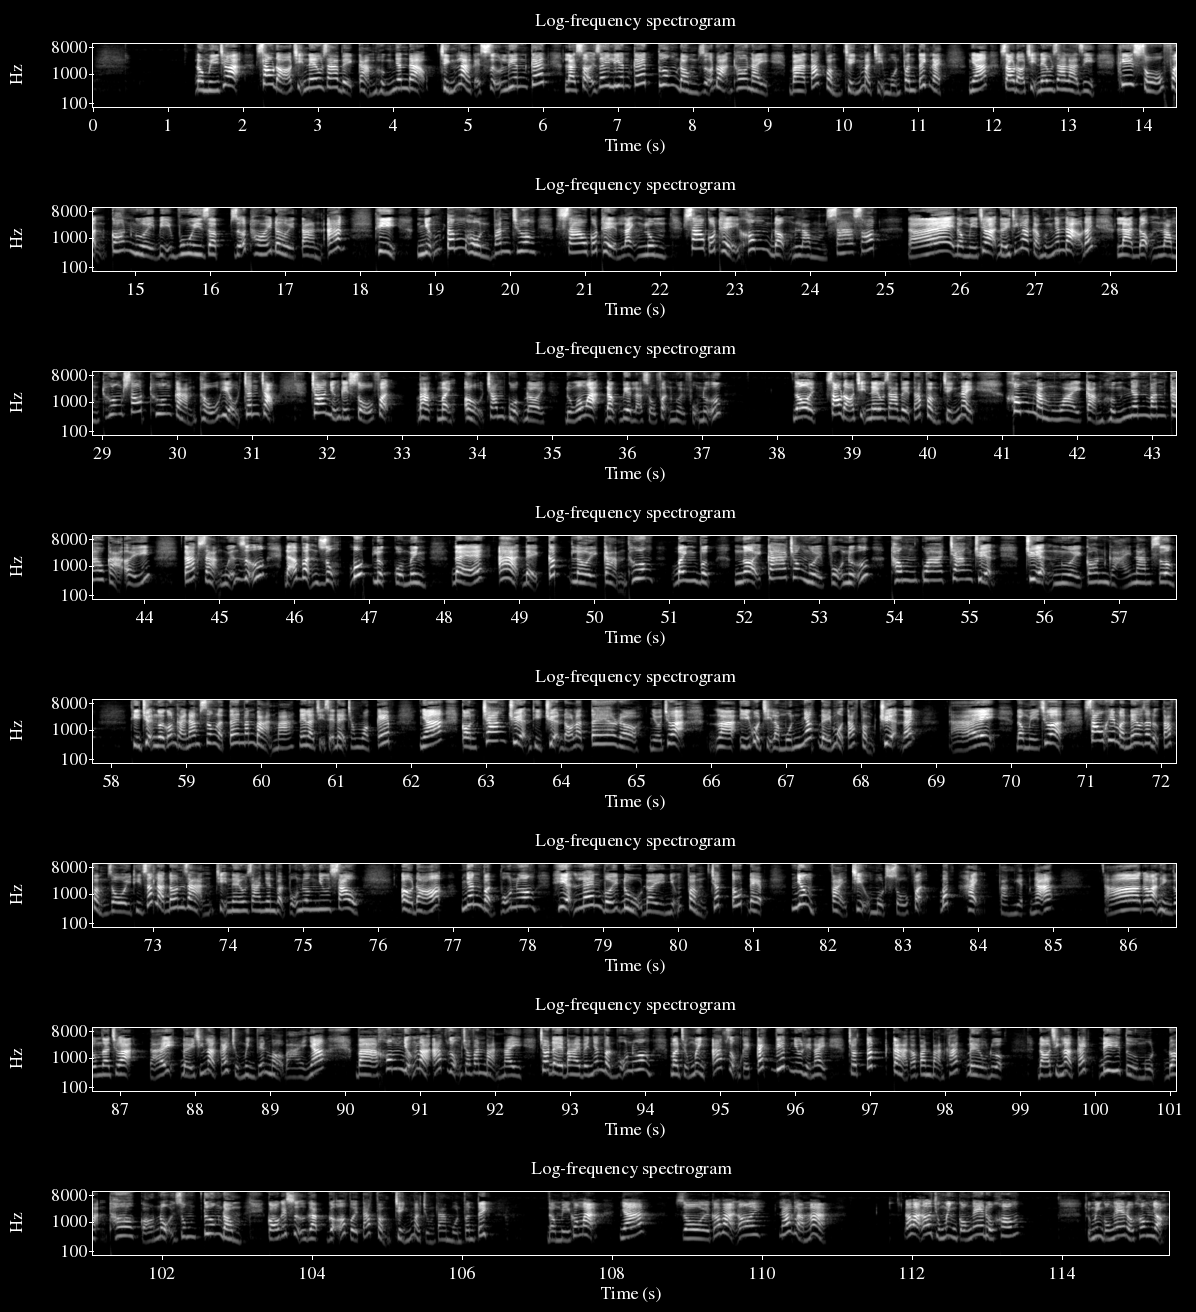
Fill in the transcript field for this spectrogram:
Đồng ý chưa ạ? Sau đó chị nêu ra về cảm hứng nhân đạo Chính là cái sự liên kết, Là sợi dây liên kết tương đồng giữa đoạn thơ này Và tác phẩm chính mà chị muốn phân tích này Nhá, Sau đó chị nêu ra là gì? Khi số phận con người bị vùi dập giữa thói đời tàn ác, Thì những tâm hồn văn chương Sao có thể lạnh lùng, Sao có thể không động lòng xa xót Đấy, đồng ý chưa ạ? Đấy chính là cảm hứng nhân đạo đấy Là động lòng thương xót, thương cảm, thấu hiểu, trân trọng Cho những cái số phận bạc mệnh ở trong cuộc đời Đúng không ạ? Đặc biệt là số phận người phụ nữ rồi, sau đó chị nêu ra về tác phẩm chính này. Không nằm ngoài cảm hứng nhân văn cao cả ấy. Tác giả Nguyễn Dữ đã vận dụng bút lực của mình Để, à, để cất lời cảm thương, bênh vực, ngợi ca cho người phụ nữ Thông qua trang truyện, chuyện người con gái Nam Sương thì chuyện người con gái Nam Sương là tên văn bản mà Nên là chị sẽ để trong ngoặc kép nhá Còn trang truyện thì chuyện đó là TR Nhớ chưa ạ? Là ý của chị là muốn nhắc đến một tác phẩm truyện đấy Đấy, đồng ý chưa? Sau khi mà nêu ra được tác phẩm rồi thì rất là đơn giản Chị nêu ra nhân vật Vũ Nương như sau Ở đó, nhân vật Vũ Nương hiện lên với đủ đầy những phẩm chất tốt đẹp Nhưng phải chịu một số phận bất hạnh và nghiệt ngã Đó, các bạn hình dung ra chưa ạ? Đấy, đấy chính là cách chúng mình viết mở bài nhá Và không những là áp dụng cho văn bản này Cho đề bài về nhân vật Vũ Nương Mà chúng mình áp dụng cái cách viết như thế này Cho tất cả các văn bản khác đều được đó chính là cách đi từ một đoạn thơ có nội dung tương đồng Có cái sự gặp gỡ với tác phẩm chính mà chúng ta muốn phân tích Đồng ý không ạ? Nhá Rồi các bạn ơi, lác lắm à Các bạn ơi, chúng mình có nghe được không? Chúng mình có nghe được không nhở?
